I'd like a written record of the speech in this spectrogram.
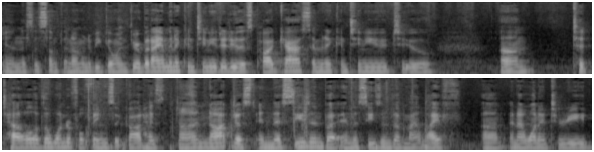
And this is something I'm going to be going through, but I am going to continue to do this podcast. I'm going to continue to um, to tell of the wonderful things that God has done, not just in this season, but in the seasons of my life. Um, and I wanted to read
